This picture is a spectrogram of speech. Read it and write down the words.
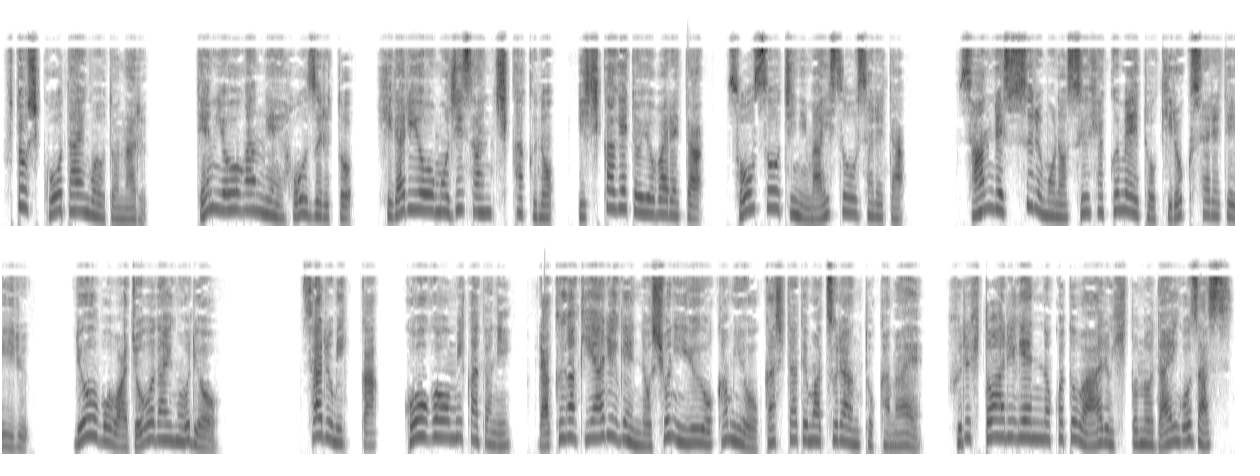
太志皇太后となる。天陽元年宝鶴と、左大文字山近くの石影と呼ばれた曹操地に埋葬された。参列する者数百名と記録されている。領母は上代五領。去る三日、皇后味方に、落書きありげんの書に言うお神を犯したて祭らんと構え、古人ありげんのことはある人の第五座す。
